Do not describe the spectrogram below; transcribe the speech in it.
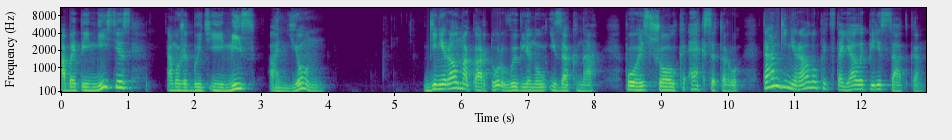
об этой миссис, а может быть и мисс Аньон. Генерал МакАртур выглянул из окна. Поезд шел к Эксетеру. Там генералу предстояла пересадка.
